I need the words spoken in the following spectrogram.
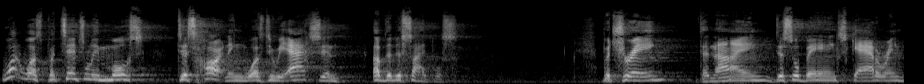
what was potentially most disheartening was the reaction of the disciples betraying, denying, disobeying, scattering,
